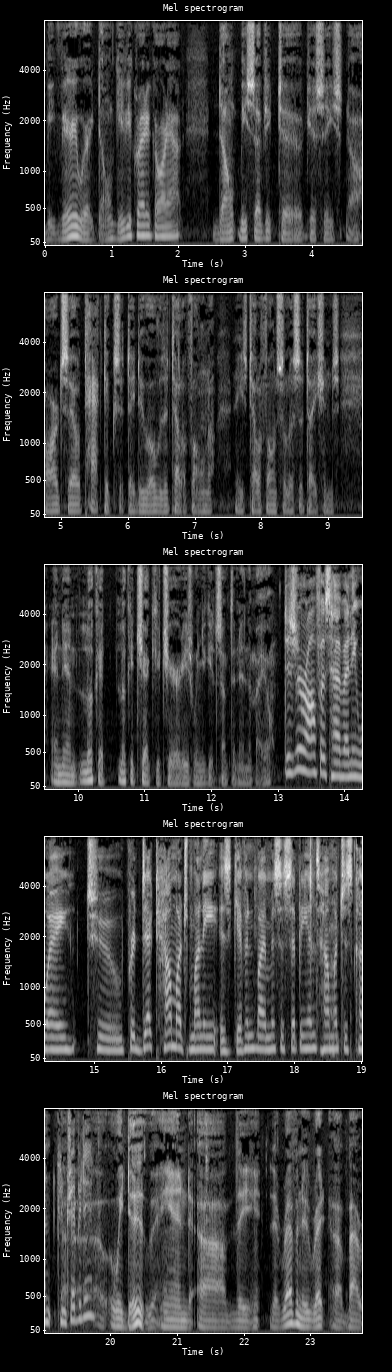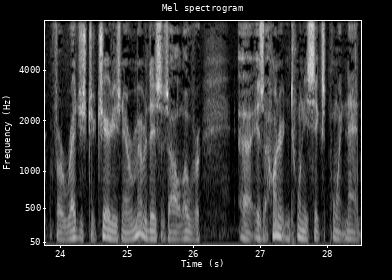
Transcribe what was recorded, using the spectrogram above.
be very wary. Don't give your credit card out. Don't be subject to just these uh, hard sell tactics that they do over the telephone, uh, these telephone solicitations. And then look at look at check your charities when you get something in the mail. Does your office have any way to predict how much money is given by Mississippians? How much is con- contributed? Uh, we do, and uh, the the revenue re- uh, by, for registered charities. Now, remember, this is all over uh, is 126.9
